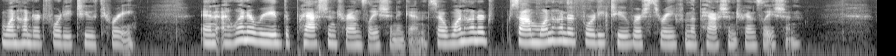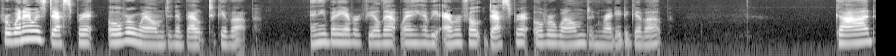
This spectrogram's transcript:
142 3. And I want to read the Passion Translation again. So 100 Psalm 142 verse 3 from the Passion Translation. For when I was desperate, overwhelmed and about to give up. Anybody ever feel that way? Have you ever felt desperate, overwhelmed and ready to give up? God,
